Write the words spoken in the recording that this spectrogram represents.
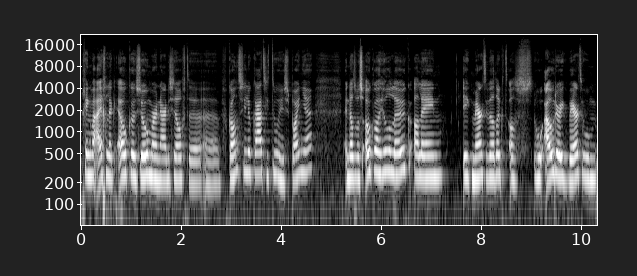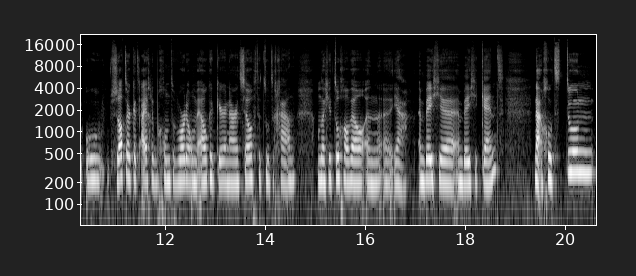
gingen we eigenlijk elke zomer naar dezelfde uh, vakantielocatie toe in Spanje. En dat was ook wel heel leuk. Alleen ik merkte wel dat ik het als hoe ouder ik werd, hoe, hoe zatter ik het eigenlijk begon te worden om elke keer naar hetzelfde toe te gaan. Omdat je toch al wel een, uh, ja, een, beetje, een beetje kent. Nou goed, toen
